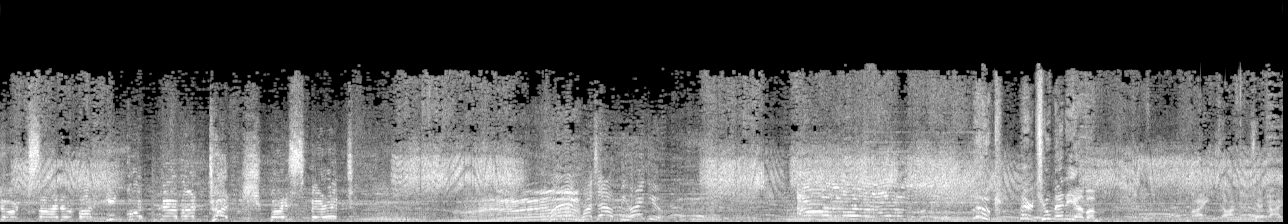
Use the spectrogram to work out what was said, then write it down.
dark Darksider, but he could never touch my spirit. Brand, watch out! Behind you! Luke! There are too many of them! My Dark Jedi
